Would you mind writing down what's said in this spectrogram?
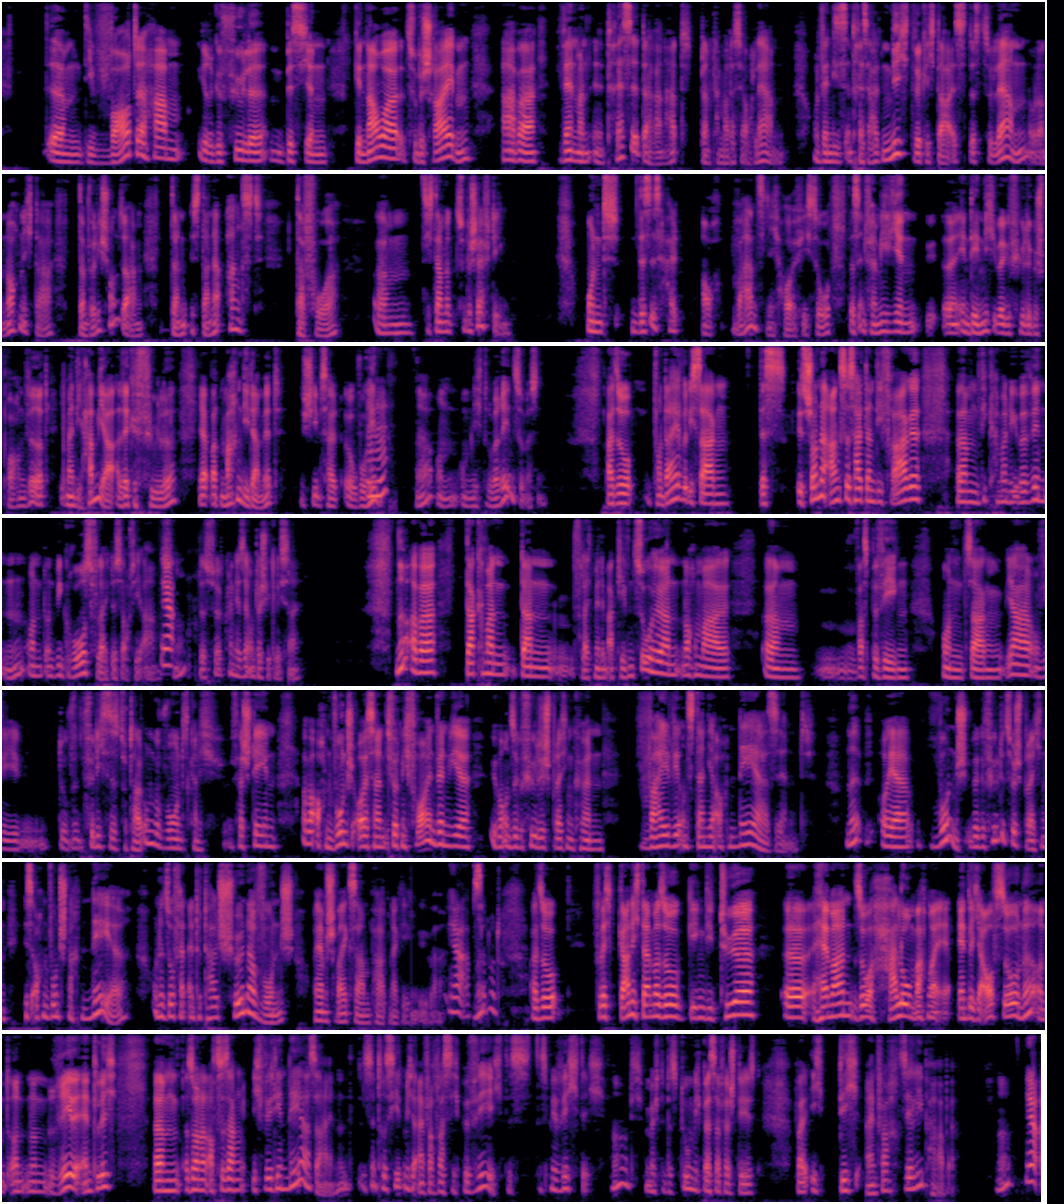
ähm, die Worte haben, ihre Gefühle ein bisschen genauer zu beschreiben, aber wenn man Interesse daran hat, dann kann man das ja auch lernen. Und wenn dieses Interesse halt nicht wirklich da ist, das zu lernen oder noch nicht da, dann würde ich schon sagen, dann ist da eine Angst davor, ähm, sich damit zu beschäftigen. Und das ist halt auch wahnsinnig häufig so, dass in Familien, äh, in denen nicht über Gefühle gesprochen wird, ich meine, die haben ja alle Gefühle, ja, was machen die damit? Die schieben es halt irgendwo mhm. hin, ja, um, um nicht drüber reden zu müssen. Also von daher würde ich sagen, das ist schon eine Angst, ist halt dann die Frage, ähm, wie kann man die überwinden und, und wie groß vielleicht ist auch die Angst. Ja. Ne? Das kann ja sehr unterschiedlich sein. Ne, aber da kann man dann vielleicht mit dem aktiven Zuhören nochmal ähm, was bewegen und sagen, ja, irgendwie, du, für dich ist es total ungewohnt, das kann ich verstehen, aber auch einen Wunsch äußern. Ich würde mich freuen, wenn wir über unsere Gefühle sprechen können weil wir uns dann ja auch näher sind. Ne? Euer Wunsch, über Gefühle zu sprechen, ist auch ein Wunsch nach Nähe und insofern ein total schöner Wunsch eurem schweigsamen Partner gegenüber. Ja, ne? absolut. Ne? Also vielleicht gar nicht da immer so gegen die Tür äh, hämmern, so hallo, mach mal endlich auf so, ne? Und und nun rede endlich, ähm, sondern auch zu sagen, ich will dir näher sein. Es interessiert mich einfach, was dich bewegt. Das, das ist mir wichtig. Ne? Und ich möchte, dass du mich besser verstehst, weil ich dich einfach sehr lieb habe. Ne? Ja.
